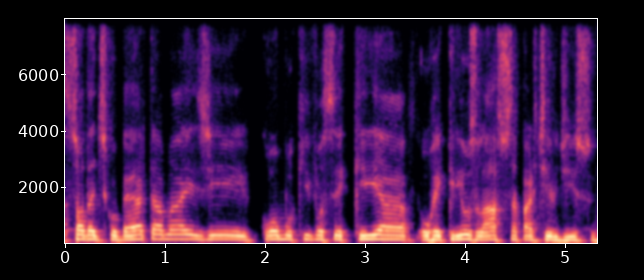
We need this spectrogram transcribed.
só da descoberta, mas de como que você cria ou recria os laços a partir disso.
